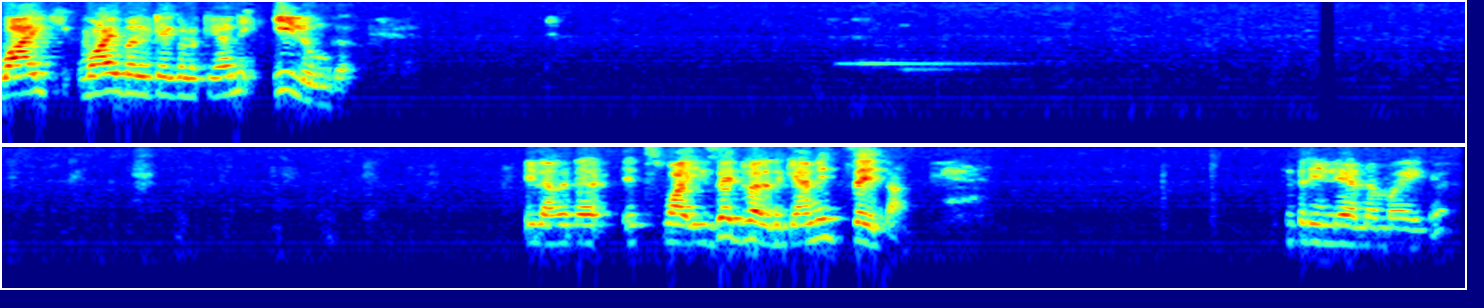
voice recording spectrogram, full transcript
Y Y වලට ඒගොල්ලෝ කියන්නේ ඊලුංග. ඊළඟට XY Z වලට කියන්නේ Z. එතනින් ලියන්නම ඒක.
